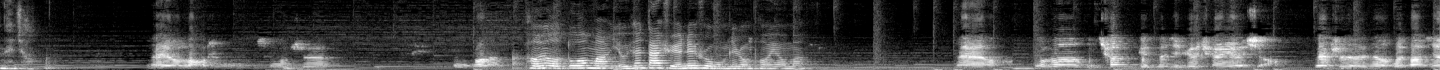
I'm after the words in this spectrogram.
那种？没有老成，就是怎么说呢？朋友多吗？有像大学那时候我们那种朋友吗？没有，就说圈给自己越圈越小，认识的人会发现，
